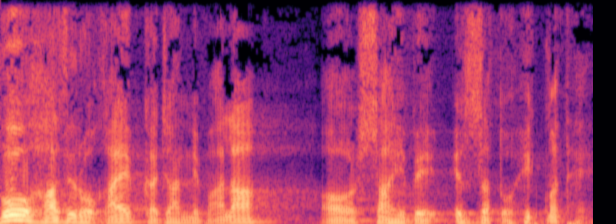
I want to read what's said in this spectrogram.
وہ حاضر و غائب کا جاننے والا اور صاحب عزت و حکمت ہے۔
